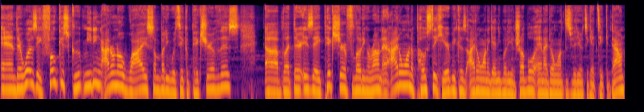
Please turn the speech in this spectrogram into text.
And there was a focus group meeting. I don't know why somebody would take a picture of this uh, but there is a picture floating around and I don't want to post it here because I don't want to get anybody in trouble and I don't want this video to get taken down.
